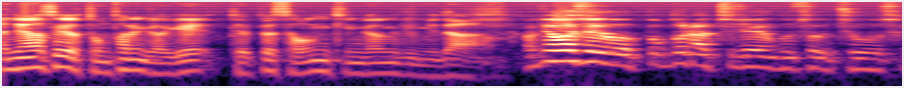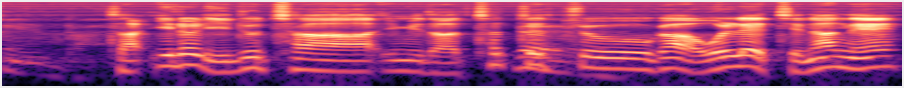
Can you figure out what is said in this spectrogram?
안녕하세요. 돈파는 가게 대표사원 김강주입니다. 안녕하세요. 뻔뻔한 투자연 구소 조승현입니다. 자, 1월 2주차입니다. 첫째 네. 주가 원래 지난해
